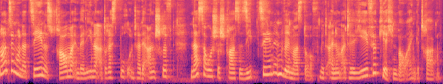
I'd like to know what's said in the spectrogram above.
1910 ist Straumer im Berliner Adressbuch unter der Anschrift Nassauische Straße 17 in Wilmersdorf mit einem Atelier für Kirchenbau eingetragen.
